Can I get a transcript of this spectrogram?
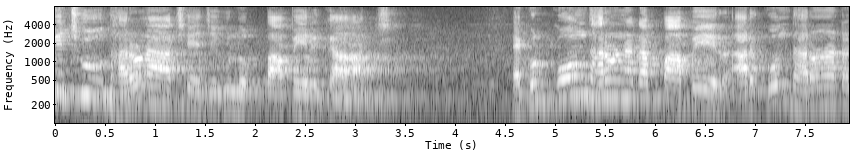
কিছু ধারণা আছে যেগুলো পাপের কাজ। এখন কোন ধারণাটা পাপের আর কোন ধারণাটা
